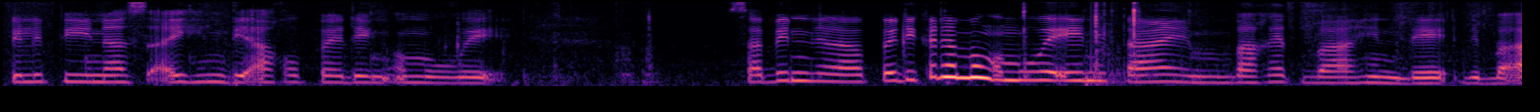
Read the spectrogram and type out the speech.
Pilipinas ay hindi ako pwedeng umuwi. Sabi nila, pwede ka namang umuwi anytime. Bakit ba hindi, di ba?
